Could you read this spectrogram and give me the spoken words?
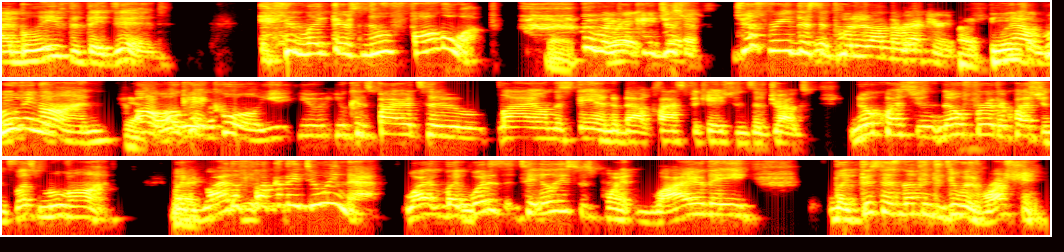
I believe that they did. And like there's no follow-up. Right. like, right. okay, just yeah. just read this and put it on the record. Right. Now, moving on. Yeah. Oh, okay, cool. You you you conspired to lie on the stand about classifications of drugs. No question, no further questions. Let's move on. Like, why the fuck are they doing that? Why, like, what is to Ilias's point? Why are they like this? Has nothing to do with rushing.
